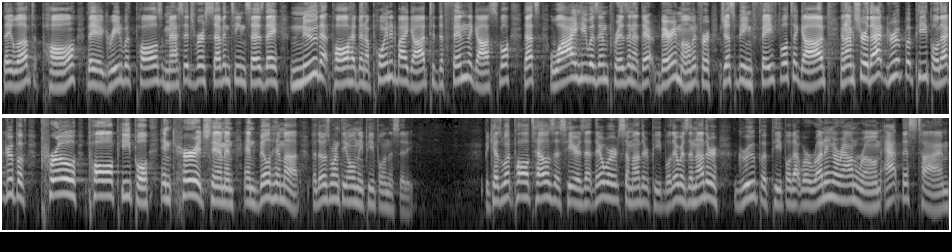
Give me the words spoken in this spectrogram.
they loved Paul. They agreed with Paul's message. Verse 17 says they knew that Paul had been appointed by God to defend the gospel. That's why he was in prison at that very moment for just being faithful to God. And I'm sure that group of people, that group of pro Paul people, encouraged him and, and built him up. But those weren't the only people in the city. Because what Paul tells us here is that there were some other people. There was another group of people that were running around Rome at this time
